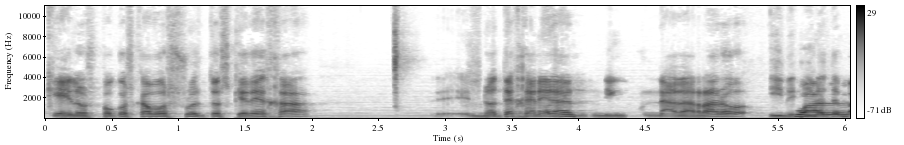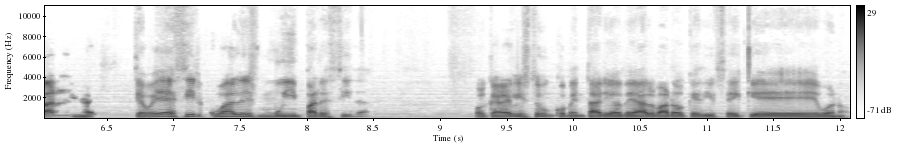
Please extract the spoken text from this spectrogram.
que los pocos cabos sueltos que deja eh, no te generan ni- nada raro y, y no ¿Cuál- te pare- mira, te voy a decir cuál es muy parecida. Porque ahora he visto un comentario de Álvaro que dice que, bueno,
